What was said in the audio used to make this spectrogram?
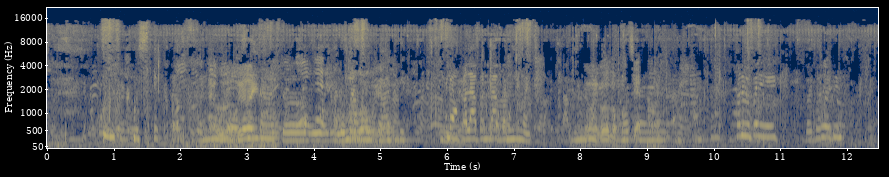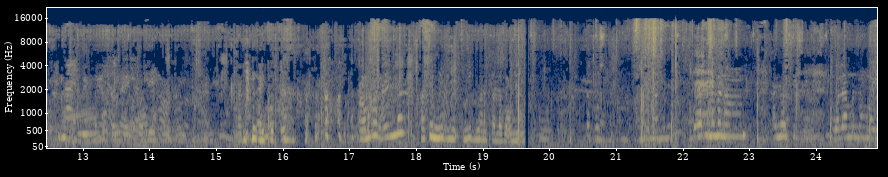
昨 พี่น้องกะลาบันลาบันนี่ไหมนี่มันก็หลงแจ๊ะถ้ามันไปบัดบัดเลยดิ Amor, ayun na. Kasi mid, mid man talaga umin. Tapos, grabe naman ang, ano, wala man lang may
